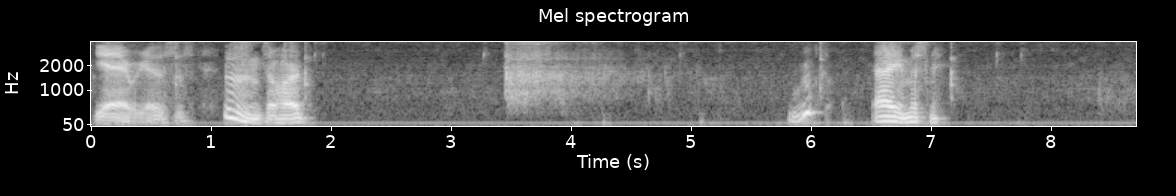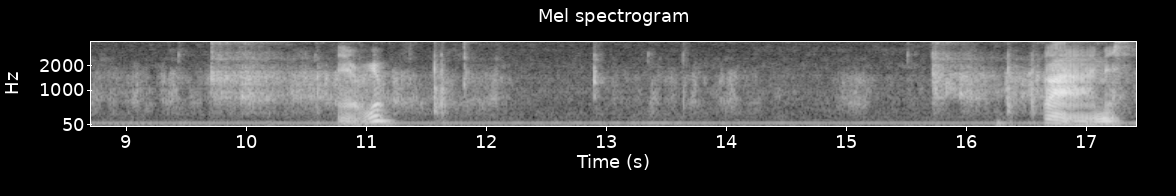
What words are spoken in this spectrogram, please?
Yeah, we go. This is this isn't so hard. Whoop. Ah, you missed me. There we go. I.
